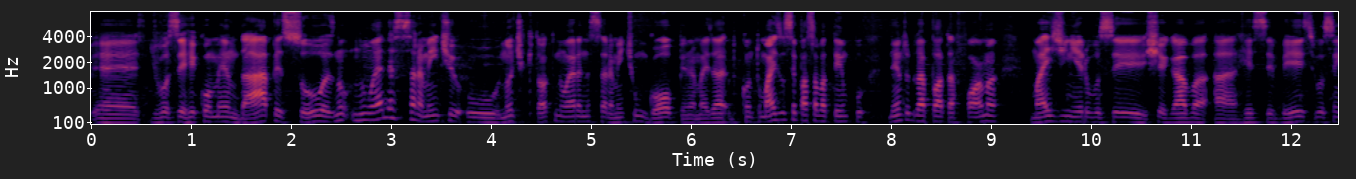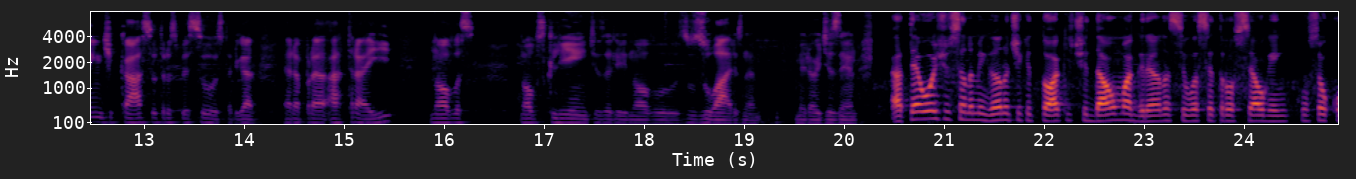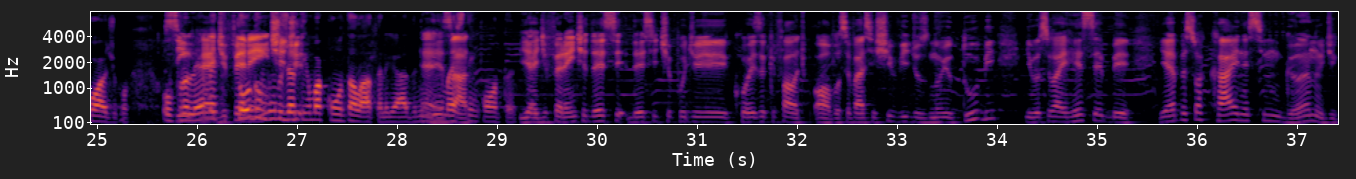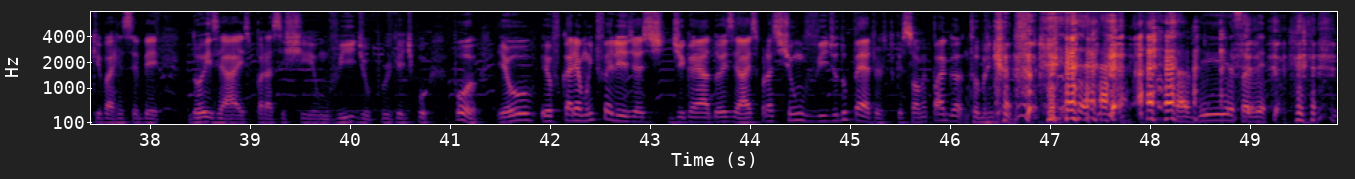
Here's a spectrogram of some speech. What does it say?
É, de você recomendar pessoas. Não, não é necessariamente o. No TikTok não era necessariamente um golpe, né? Mas a, quanto mais você passava tempo dentro da plataforma, mais dinheiro você chegava a receber se você indicasse outras pessoas, tá ligado? Era para atrair novos, novos clientes ali, novos usuários, né? Melhor dizendo. Até hoje, se eu não me engano, o TikTok te dá uma grana se você trouxer alguém com seu código. O Sim, problema é é, que todo mundo diferente já de- tem uma conta lá, tá ligado? Ninguém mais exato. tem conta. E é diferente desse, desse tipo de coisa que fala, tipo, ó, você vai assistir vídeos no YouTube e você vai receber. E aí a pessoa cai nesse engano de que vai receber dois reais para assistir um vídeo, porque, tipo, pô, eu, eu ficaria muito feliz de, de ganhar dois reais para assistir um vídeo do Peters, porque só me pagando. Tô brincando. sabia, sabia.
